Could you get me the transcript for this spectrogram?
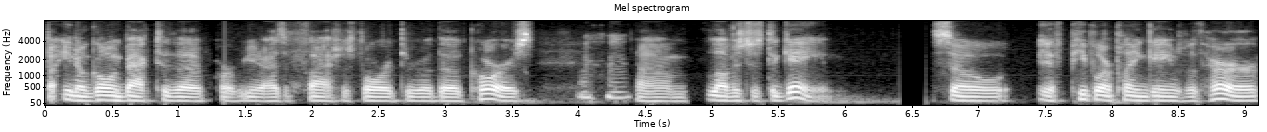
but you know going back to the or you know as it flashes forward through the chorus Mhm. um, love is just a game so if people are playing games with her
